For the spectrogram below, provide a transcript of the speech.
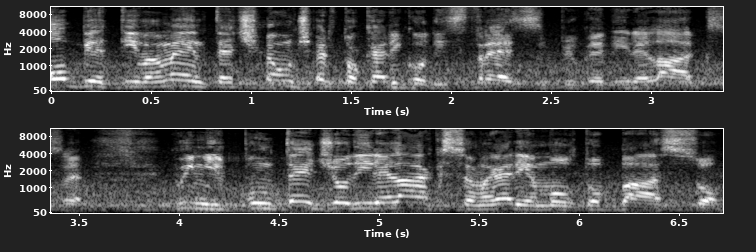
obiettivamente c'è un certo carico di stress più che di relax, quindi il punteggio di relax magari è molto basso,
